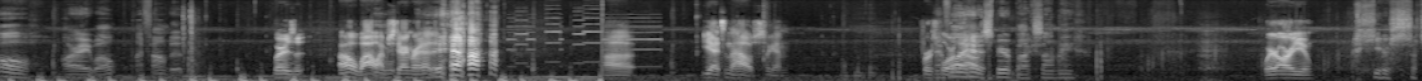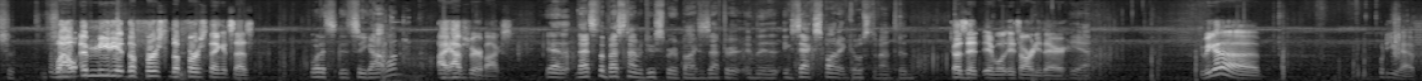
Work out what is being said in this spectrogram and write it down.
Oh, all right. Well, I found it. Where is it? Oh wow, I'm staring right at it. Yeah. Uh, yeah, it's in the house again. First floor of I the had a spirit box on me. Where are you? You're such a. Wow, immediate. The first, the first thing it says. What is? So you got one? I have spirit box Yeah, that's the best time to do spirit boxes after in the exact spot it ghost evented. because it, it will, it's already there. Yeah. We got a? What do you have?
